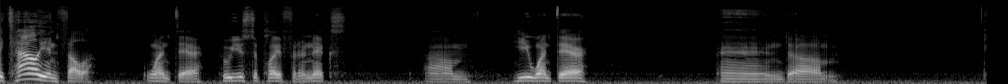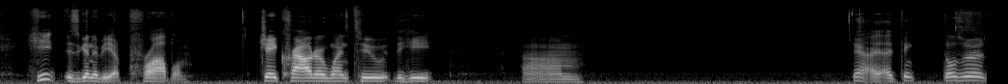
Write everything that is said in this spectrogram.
Italian fella went there who used to play for the Knicks. Um, he went there, and um, Heat is going to be a problem. Jae Crowder went to the Heat. Um, yeah, I, I think those are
